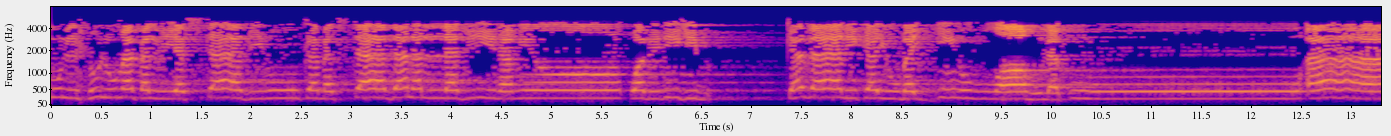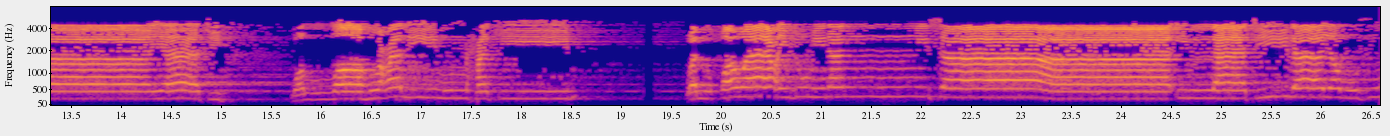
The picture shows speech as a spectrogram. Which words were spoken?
لَهُمُ الحلم فليستاذنوا كما استاذن الذين من قبلهم. كذلك يبين الله لكم آياته. والله عليم حكيم. والقواعد من النساء التي لا يرجون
